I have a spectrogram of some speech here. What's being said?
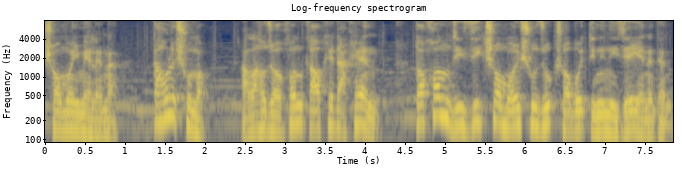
সময় মেলে না। তাহলে শুনো, আল্লাহ যখন কাউকে ডাকেন, তখন রিজিক, সময়, সুযোগ সবই তিনি নিজেই এনে দেন।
